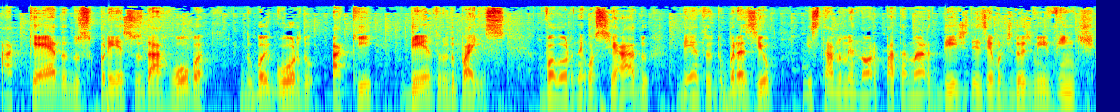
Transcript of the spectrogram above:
a queda dos preços da arroba do boi gordo aqui dentro do país. O valor negociado dentro do Brasil está no menor patamar desde dezembro de 2020.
